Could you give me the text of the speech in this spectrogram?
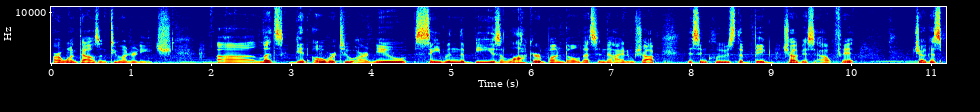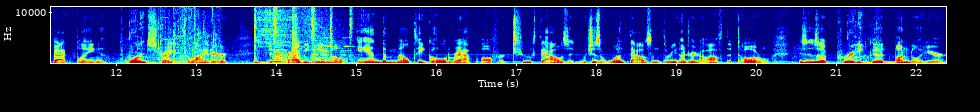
are 1200 each. Uh, let's get over to our new Saving the Bees locker bundle that's in the item shop. This includes the Big Chuggus outfit, Juggus back bling, Horn Strike glider, the Krabby emote, and the Melty Gold wrap all for 2,000, which is 1,300 off the total. This is a pretty good bundle here.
